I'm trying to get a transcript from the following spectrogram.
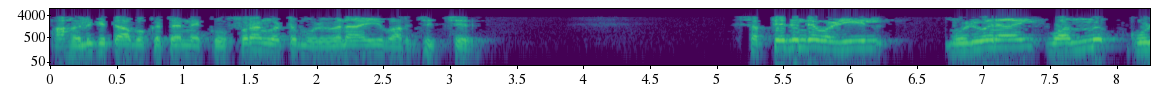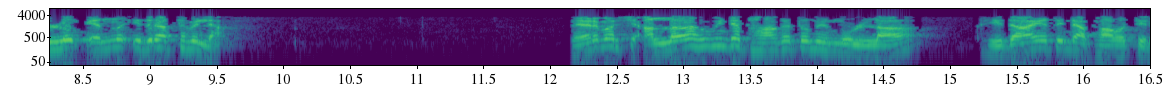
അഹുൽ കിതാബൊക്കെ തന്നെ കുഫർ അങ്ങോട്ട് മുഴുവനായി വർജിച്ച് സത്യത്തിന്റെ വഴിയിൽ മുഴുവനായി വന്ന് കൊള്ളും എന്ന് ഇതിനർത്ഥമില്ല. നേരെ മറിച്ച് അള്ളാഹുവിന്റെ ഭാഗത്തു നിന്നുള്ള ഹിദായത്തിന്റെ അഭാവത്തിൽ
